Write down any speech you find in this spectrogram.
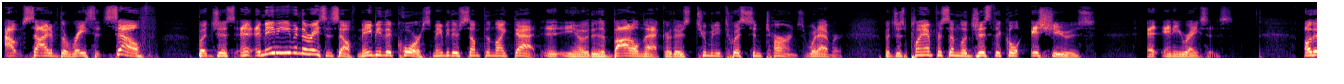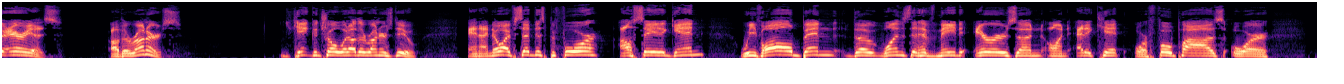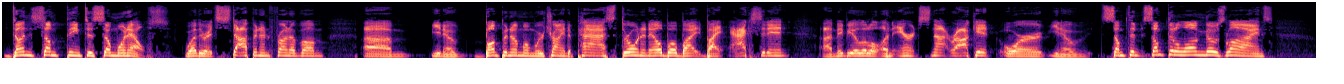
outside of the race itself but just and maybe even the race itself, maybe the course, maybe there's something like that. Uh, you know, there's a bottleneck or there's too many twists and turns, whatever. But just plan for some logistical issues at any races. Other areas other runners. You can't control what other runners do. And I know I've said this before, I'll say it again. We've all been the ones that have made errors on, on etiquette or faux pas or done something to someone else, whether it's stopping in front of them, um, you know, bumping them when we're trying to pass, throwing an elbow by by accident, uh, maybe a little an errant snot rocket, or you know, something something along those lines.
